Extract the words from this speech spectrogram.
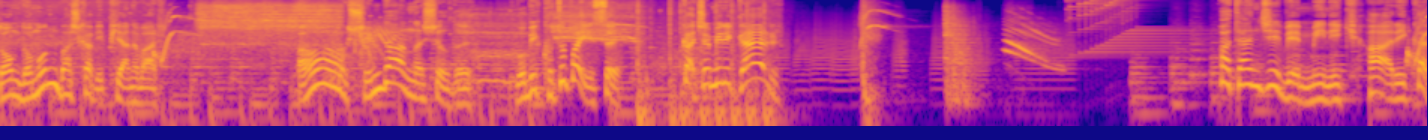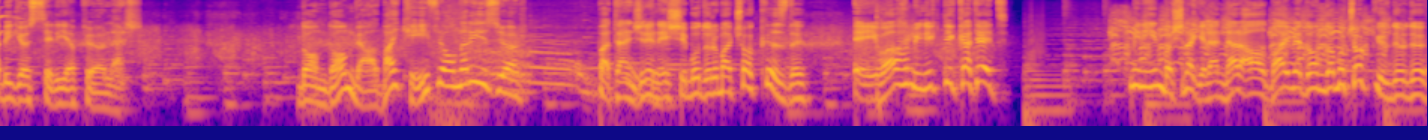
Domdom'un başka bir planı var. Aa, şimdi anlaşıldı. Bu bir kutup ayısı. Kaçın minikler. Patenci ve minik harika bir gösteri yapıyorlar. Domdom ve albay keyifle onları izliyor. Patencinin eşi bu duruma çok kızdı. Eyvah minik dikkat et. Miniğin başına gelenler albay ve domdomu çok güldürdü.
